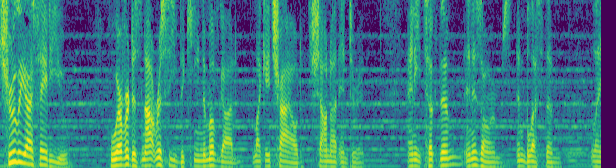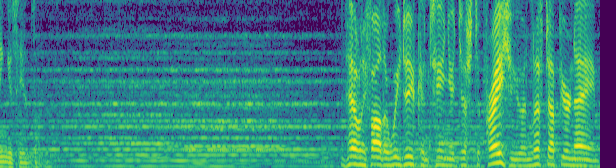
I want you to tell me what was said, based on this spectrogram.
Truly I say to you, whoever does not receive the kingdom of God like a child shall not enter it. And he took them in his arms and blessed them, laying his hands on them. Heavenly Father, we do continue just to praise you and lift up your name.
